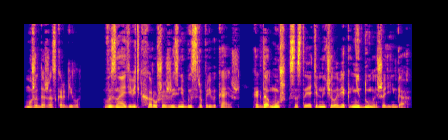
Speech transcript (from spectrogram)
Может, даже оскорбила. Вы знаете, ведь к хорошей жизни быстро привыкаешь. Когда муж состоятельный человек, не думаешь о деньгах.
